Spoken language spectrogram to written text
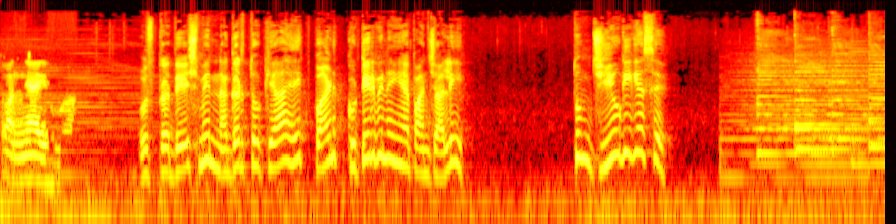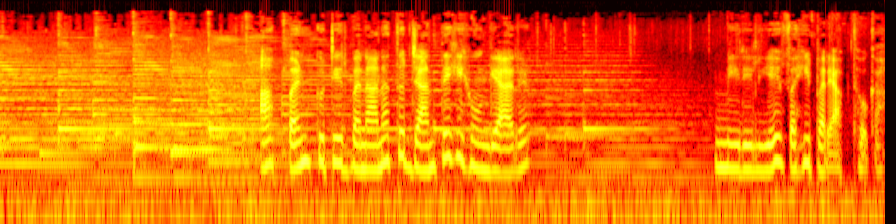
तो अन्याय हुआ। उस प्रदेश में नगर तो क्या एक पर्ण कुटीर भी नहीं है पांचाली। तुम जियोगी कैसे? आप पर्ण कुटीर बनाना तो जानते ही होंगे आर्य। मेरे लिए वही पर्याप्त होगा।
